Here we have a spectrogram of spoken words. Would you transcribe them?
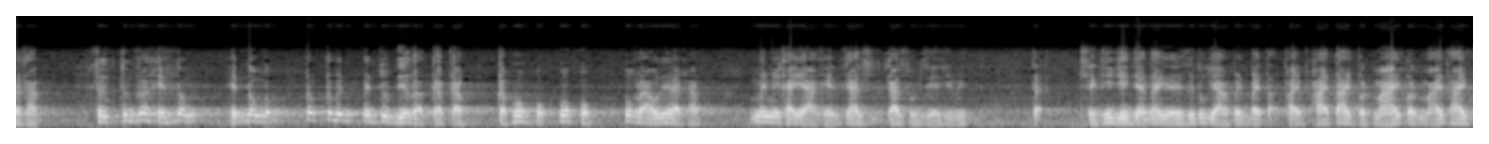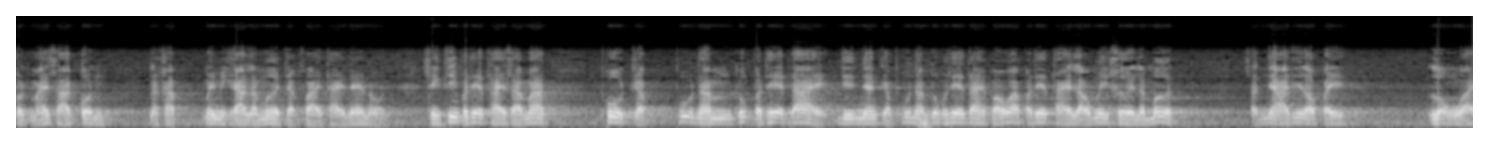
นะครับ ซึ่งซึ่งก็เห็นตรงเห็นตรงต้องก็เป็นเป็นจุดเดียวกับกับกับกับพวกผมพวกผมพวกเรานี่แหละครับ ไม่มีใครอยากเห็นการการสูญเสียชีวิต แต่สิ่งที่ยืนยันได้เลยคือทุกอย่างเป็นไปภายภายใต้กฎหมาย กฎหมายไทย กฎหมายสากลนะครับ ไม่มีการละเมิดจากฝ่ายไทยแน่นอน สิ่งที่ประเทศไทยสามารถพูดกับ ผู้นำทุกประเทศได้ ยืนยันกับผู้นำทุกประเทศได้ เพราะว่าประเทศไทยเราไม่เคยละเมิด สัญญาที่เราไปลงไว้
